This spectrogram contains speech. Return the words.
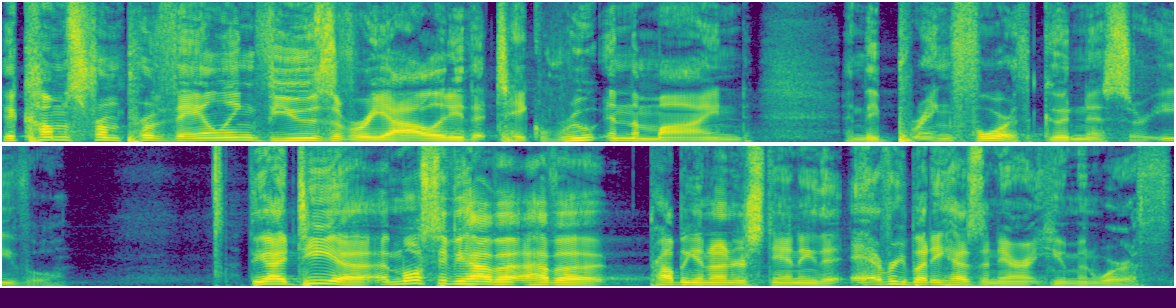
It comes from prevailing views of reality that take root in the mind and they bring forth goodness or evil. The idea, and most of you have a, have a probably an understanding that everybody has inherent human worth.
